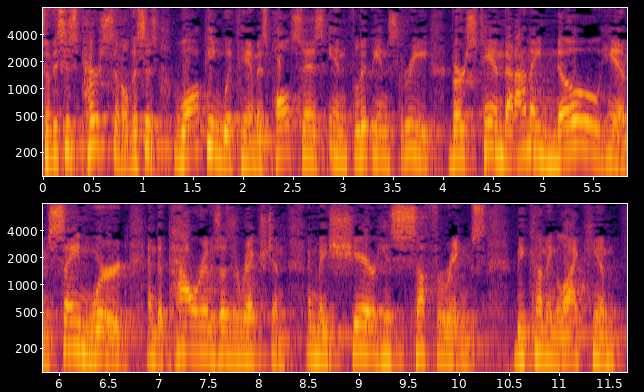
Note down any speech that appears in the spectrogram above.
So this is personal. This is walking with Him. As Paul says in Philippians 3 verse 10, that I may know Him, same word, and the power of His resurrection, and may share His sufferings, becoming like Him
